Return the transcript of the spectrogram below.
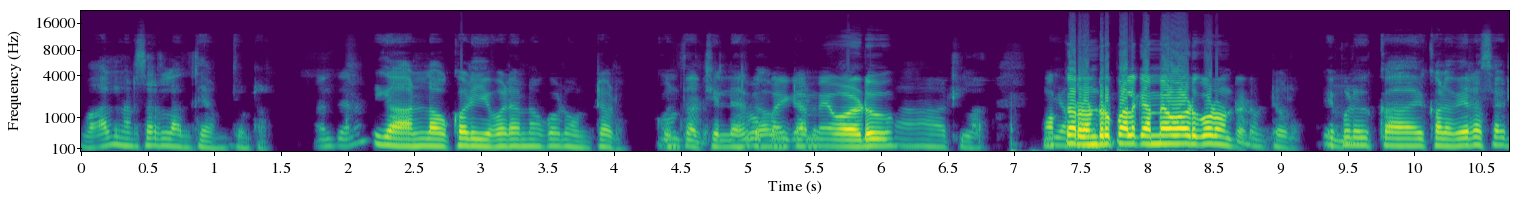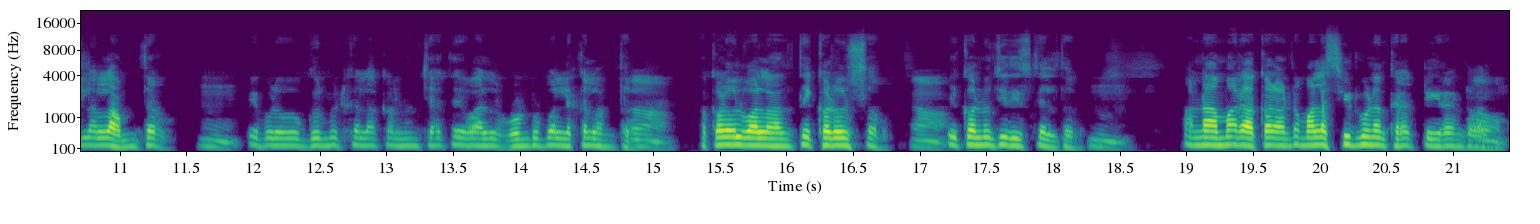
వాళ్ళ నర్సరీలో అంతే అమ్ముతుంటారు. అంతేనా? ఇక అందులో ఒకడు ఎవడన్నా కూడా ఉంటాడు. అమ్మేవాడు. అట్లా. మొక్క రెండు రూపాయలకి అమ్మేవాడు కూడా ఉంటాడు. ఉంటాడు. ఇప్పుడు ఇక- ఇక్కడ వేరే సైడ్లలో అమ్ముతారు. ఇప్పుడు గుర్మిట్కల్ అక్కడ నుంచి అయితే వాళ్ళు రెండు రూపాయల లెక్కలు అమ్ముతారు. అక్కడ వాళ్ళు వాళ్ళు అంతా ఇక్కడ వస్తారు. ఇక్కడ నుంచి తీసుకెళ్తారు. అన్న మరి అక్కడ అంటే మళ్ళీ సీట్ కూడా కరెక్ట్ అవును,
